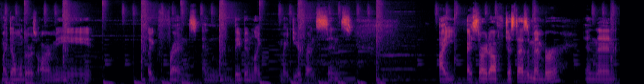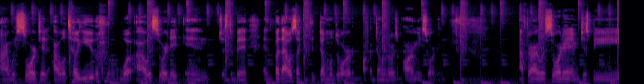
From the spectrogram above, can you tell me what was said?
my Dumbledore's army like friends, and they've been like my dear friends since. I I started off just as a member, and then I was sorted. I will tell you what I was sorted in just a bit, and but that was like the Dumbledore Dumbledore's army sorting. After I was sorted and just be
